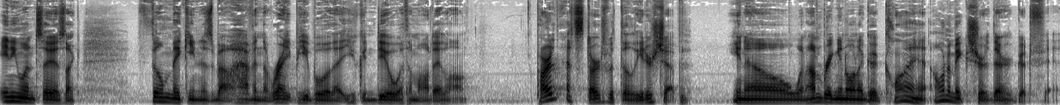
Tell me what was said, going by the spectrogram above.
anyone say is like, filmmaking is about having the right people that you can deal with them all day long. Part of that starts with the leadership. You know, when I'm bringing on a good client, I want to make sure they're a good fit.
